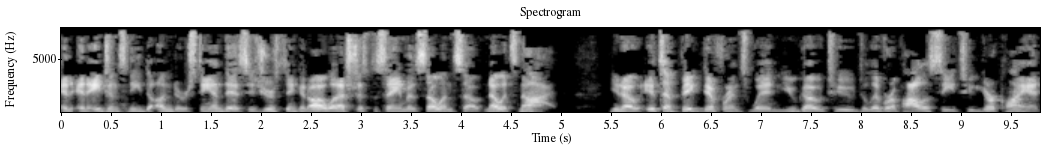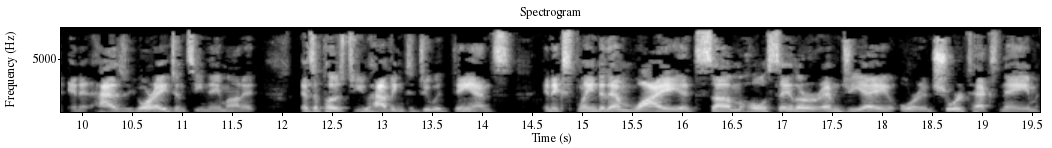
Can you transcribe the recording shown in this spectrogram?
and, and agents need to understand this is you're thinking, oh, well, that's just the same as so and so. No, it's not. You know, it's a big difference when you go to deliver a policy to your client and it has your agency name on it as opposed to you having to do a dance and explain to them why it's some wholesaler or MGA or InsurTech's name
